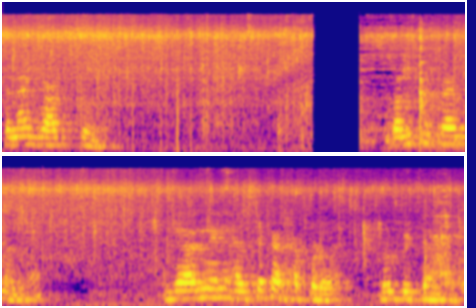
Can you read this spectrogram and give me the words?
ಚೆನ್ನಾಗಿ ಬಾಡಿಸ್ಕೊಂಡು ಸ್ವಲ್ಪ ಫ್ರೈ ಮಾಡಿದೆ ಅದಾದಮೇಲೆ ಹಸಿ ಖಾರ ಹಾಕ್ಕೊಡುವ ರುಬ್ಬಿಟ್ಟು ಅಂತ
